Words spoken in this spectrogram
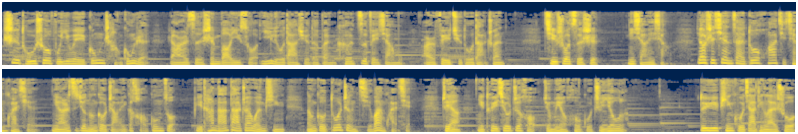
试图说服一位工厂工人，让儿子申报一所一流大学的本科自费项目，而非去读大专。其说辞是：你想一想。要是现在多花几千块钱，你儿子就能够找一个好工作，比他拿大专文凭能够多挣几万块钱。这样，你退休之后就没有后顾之忧了。对于贫苦家庭来说，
